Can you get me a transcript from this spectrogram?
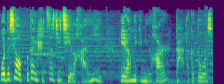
我的笑不但使自己起了寒意。也让那个女孩打了个哆嗦。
